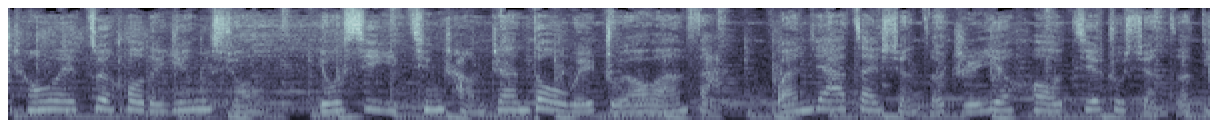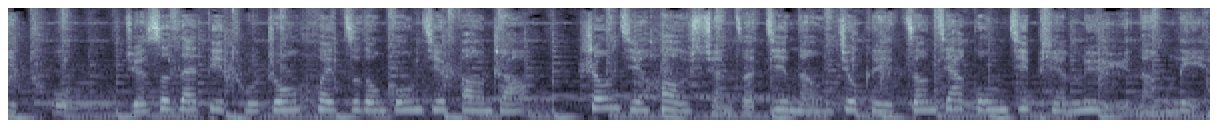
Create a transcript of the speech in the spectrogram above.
成为最后的英雄。游戏以清场战斗为主要玩法。玩家在选择职业后，接住选择地图，角色在地图中会自动攻击放招，升级后选择技能就可以增加攻击频率与能力，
